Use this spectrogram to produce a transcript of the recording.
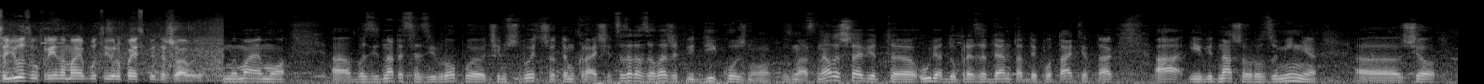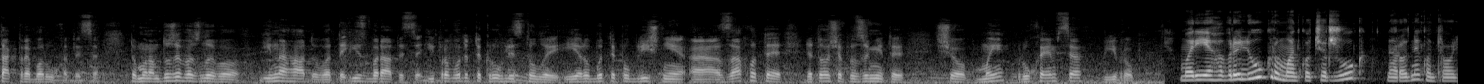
Союзу, Україна має бути європейською державою. Ми маємо воз'єднатися з Європою чим швидше, тим краще. Це зараз залежить від дій кожного з нас, не лише від е, уряду, президента, депутатів, так а і від нашого розуміння, е, що так треба рухатися. Тому нам дуже важливо і нагадувати, і збиратися, і проводити круглі столи, і робити публічні е, заходи для того, щоб розуміти, що ми рухаємося в Європу. Марія Гаврилюк, Роман Кочержук, Народний контроль.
